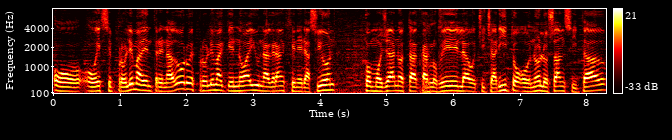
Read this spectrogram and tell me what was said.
o, o ese problema de entrenador o es problema que no hay una gran generación como ya no está Carlos Vela o Chicharito o no los han citado?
